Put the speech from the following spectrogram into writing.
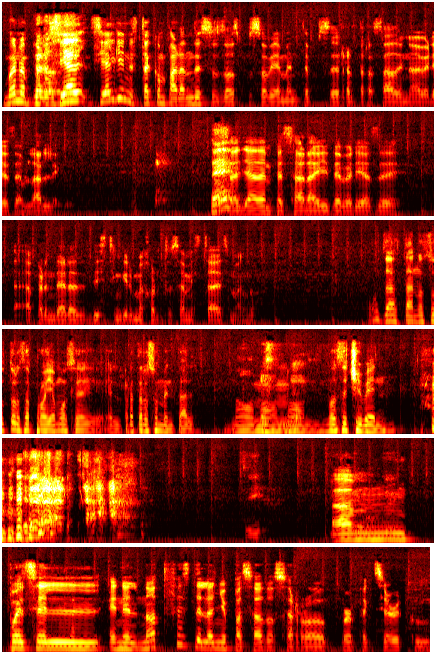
Bueno, pero, Pero si, sí- al- si alguien está comparando esos dos, pues obviamente pues es retrasado y no deberías de hablarle. güey. ¿Eh? O sea, ya de empezar ahí deberías de aprender a distinguir mejor tus amistades, mango. O sea, hasta nosotros apoyamos el retraso mental. No, no, no, no se chiven. sí. Am, Pues el en el Notfest del año pasado cerró Perfect Circle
